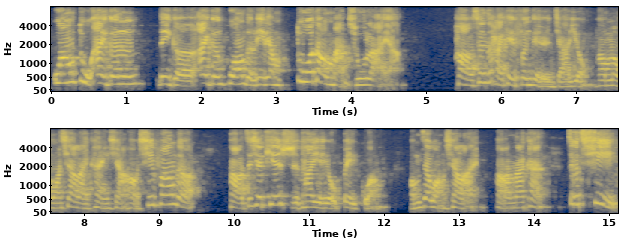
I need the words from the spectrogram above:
光度爱跟那个爱跟光的力量多到满出来啊！好，甚至还可以分给人家用。好，我们往下来看一下哈，西方的，好这些天使它也有背光。我们再往下来，好来看这个气。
